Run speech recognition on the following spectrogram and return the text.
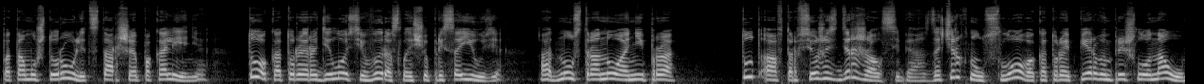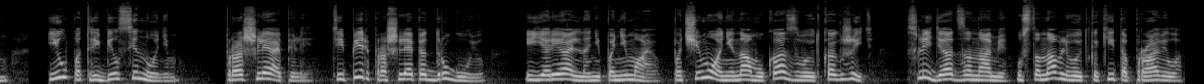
потому что рулит старшее поколение, то, которое родилось и выросло еще при Союзе. Одну страну они про...» Тут автор все же сдержал себя, зачеркнул слово, которое первым пришло на ум, и употребил синоним – Прошляпили. Теперь прошляпят другую. И я реально не понимаю, почему они нам указывают, как жить. Следят за нами, устанавливают какие-то правила.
